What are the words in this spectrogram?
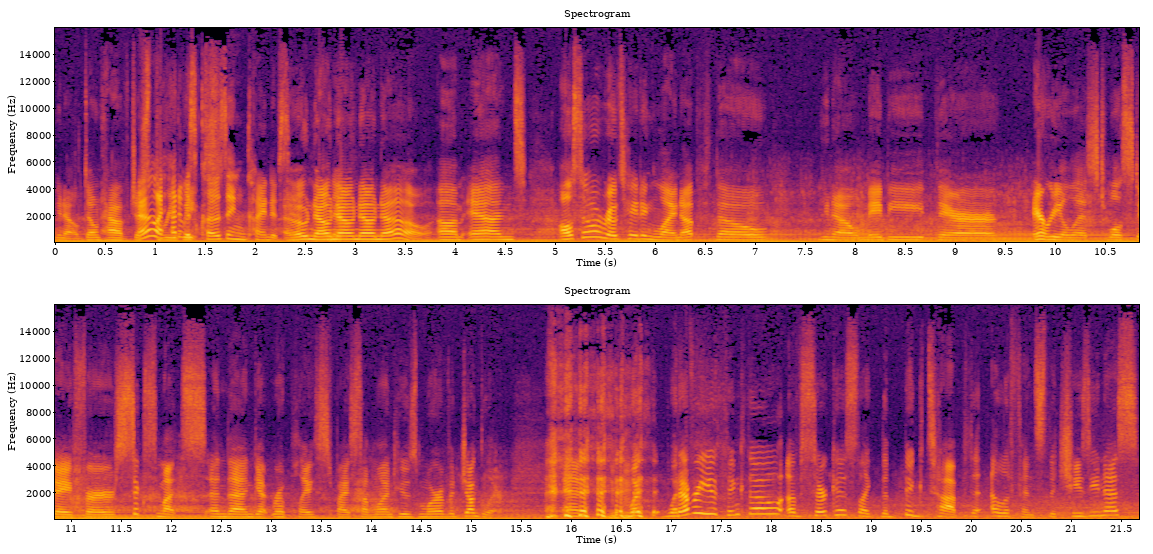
you know, don't have just. oh, I three thought it was closing kind of soon. Oh no, no, no, no. Um, and also a rotating lineup, though. You know, maybe their aerialist will stay for six months and then get replaced by someone who's more of a juggler. And what, whatever you think, though, of circus, like the big top, the elephants, the cheesiness,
